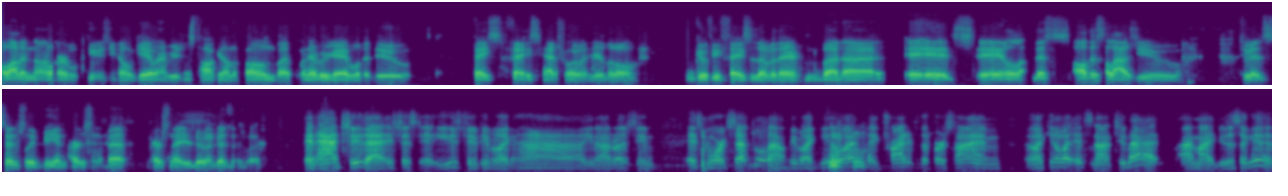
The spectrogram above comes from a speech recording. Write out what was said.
a lot of nonverbal cues you don't get whenever you're just talking on the phone, but whenever you're able to do face to face, Troy, with your little goofy faces over there. But uh, it, it's it'll this all this allows you to essentially be in person with that person that you're doing business with. And add to that, it's just it used to people like ah, you know, I'd rather see him. It's more acceptable now. People are like, you know mm-hmm. what? They tried it for the first time. They're like, you know what? It's not too bad. I might do this again.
